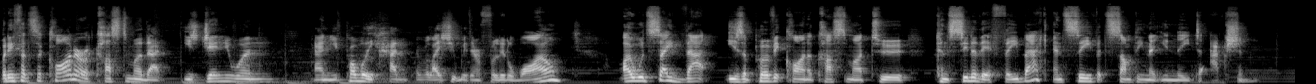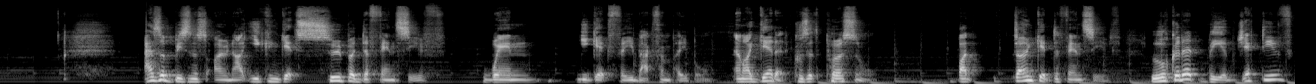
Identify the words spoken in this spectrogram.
But if it's a client or a customer that is genuine and you've probably had a relationship with them for a little while, I would say that is a perfect client or customer to consider their feedback and see if it's something that you need to action. As a business owner, you can get super defensive when you get feedback from people. And I get it because it's personal. But don't get defensive. Look at it, be objective,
